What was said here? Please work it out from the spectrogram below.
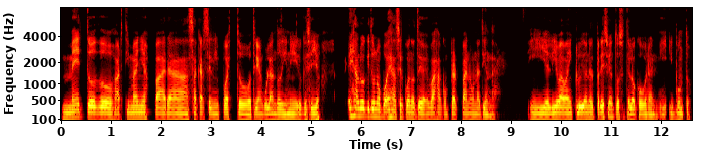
métodos, artimañas para sacarse el impuesto triangulando dinero, qué sé yo. Es algo que tú no puedes hacer cuando te vas a comprar pan a una tienda. Y el IVA va incluido en el precio, entonces te lo cobran y, punto.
